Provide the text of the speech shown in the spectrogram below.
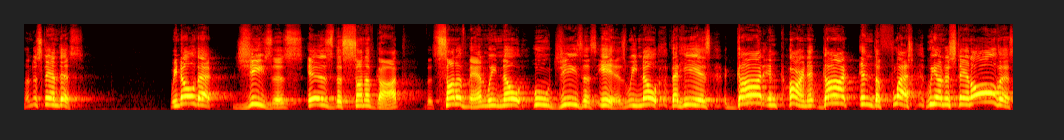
understand this. We know that Jesus is the Son of God the Son of Man. We know who Jesus is. We know that He is God incarnate, God in the flesh. We understand all this.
